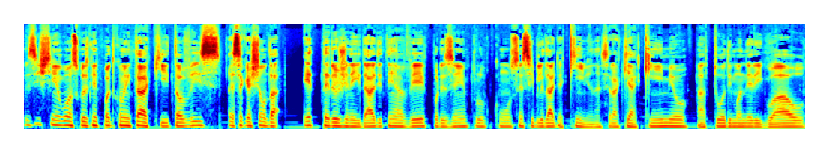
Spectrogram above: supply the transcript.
Existem algumas coisas que a gente pode comentar aqui. Talvez essa questão da heterogeneidade tem a ver, por exemplo, com sensibilidade à químio, né? Será que a químio atua de maneira igual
